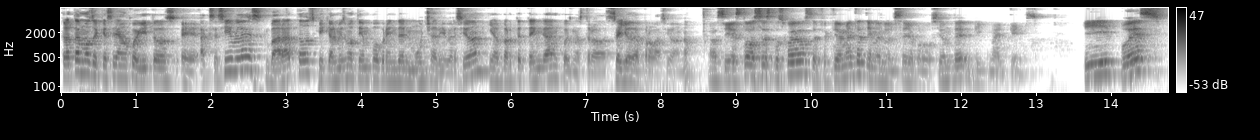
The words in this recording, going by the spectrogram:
tratamos de que sean jueguitos eh, accesibles, baratos y que al mismo tiempo brinden mucha diversión y aparte tengan pues nuestro sello de aprobación, ¿no? Así es, todos estos juegos efectivamente tienen el sello de aprobación de Geek Night Games. Y pues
